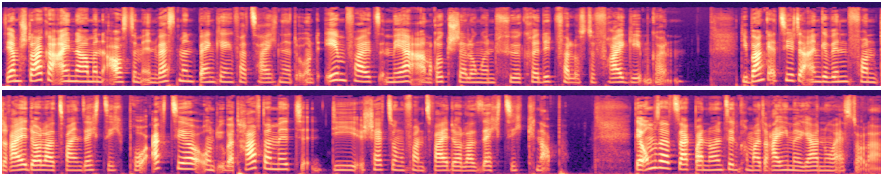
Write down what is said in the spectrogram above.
Sie haben starke Einnahmen aus dem Investmentbanking verzeichnet und ebenfalls mehr an Rückstellungen für Kreditverluste freigeben können. Die Bank erzielte einen Gewinn von 3,62 Dollar pro Aktie und übertraf damit die Schätzung von 2,60 Dollar knapp. Der Umsatz lag bei 19,3 Milliarden US-Dollar.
